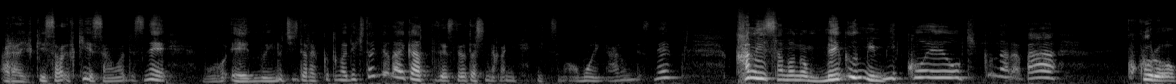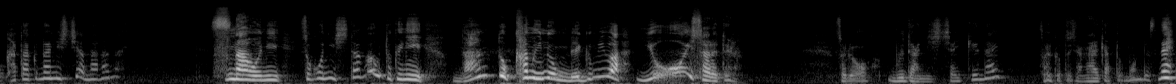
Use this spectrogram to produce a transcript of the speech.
荒井幸恵さんはですねもう永遠の命いただくことができたんじゃないかってですね私の中にいつも思いがあるんですね。神様の恵み御声を聞くならば心をかたくなにしちゃならない素直にそこに従う時になんと神の恵みは用意されてる。それを無駄にしちゃいけない。そういうことじゃないかと思うんですね。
